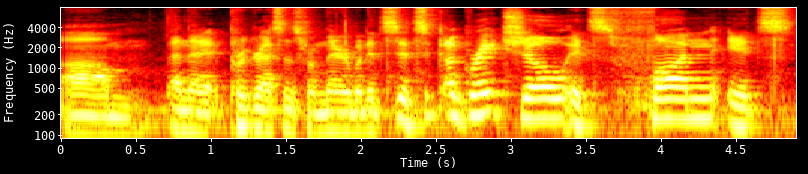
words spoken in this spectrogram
um, and then it progresses from there. But it's it's a great show. It's fun. It's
